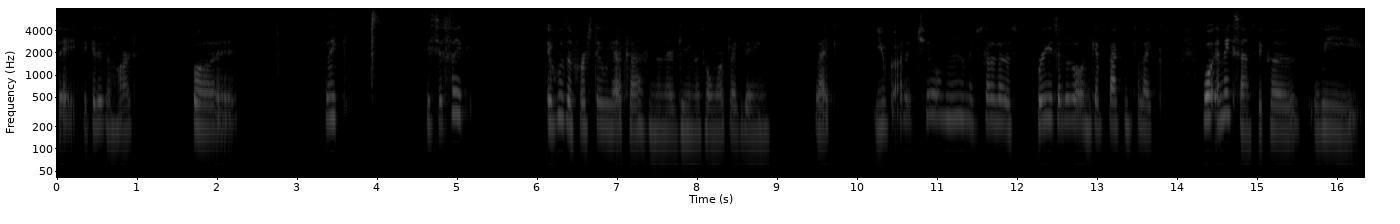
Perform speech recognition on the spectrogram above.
se, like it isn't hard, but like it's just like it was the first day we had class and then they're giving us homework like dang, like you gotta chill, man. Like you gotta let us breathe a little and get back into like well, it makes sense because we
